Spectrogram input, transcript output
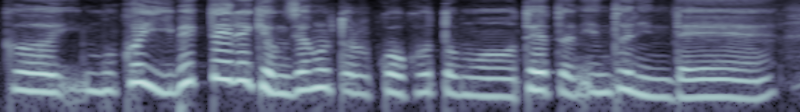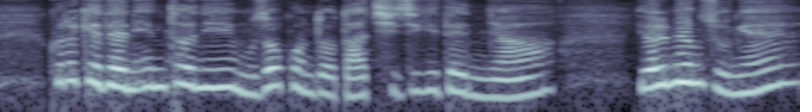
그 뭐 거의 200대 1의 경쟁을 뚫고 그것도 뭐 됐던 인턴인데 그렇게 된 인턴이 무조건 또 다 취직이 됐냐? 10명 중에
